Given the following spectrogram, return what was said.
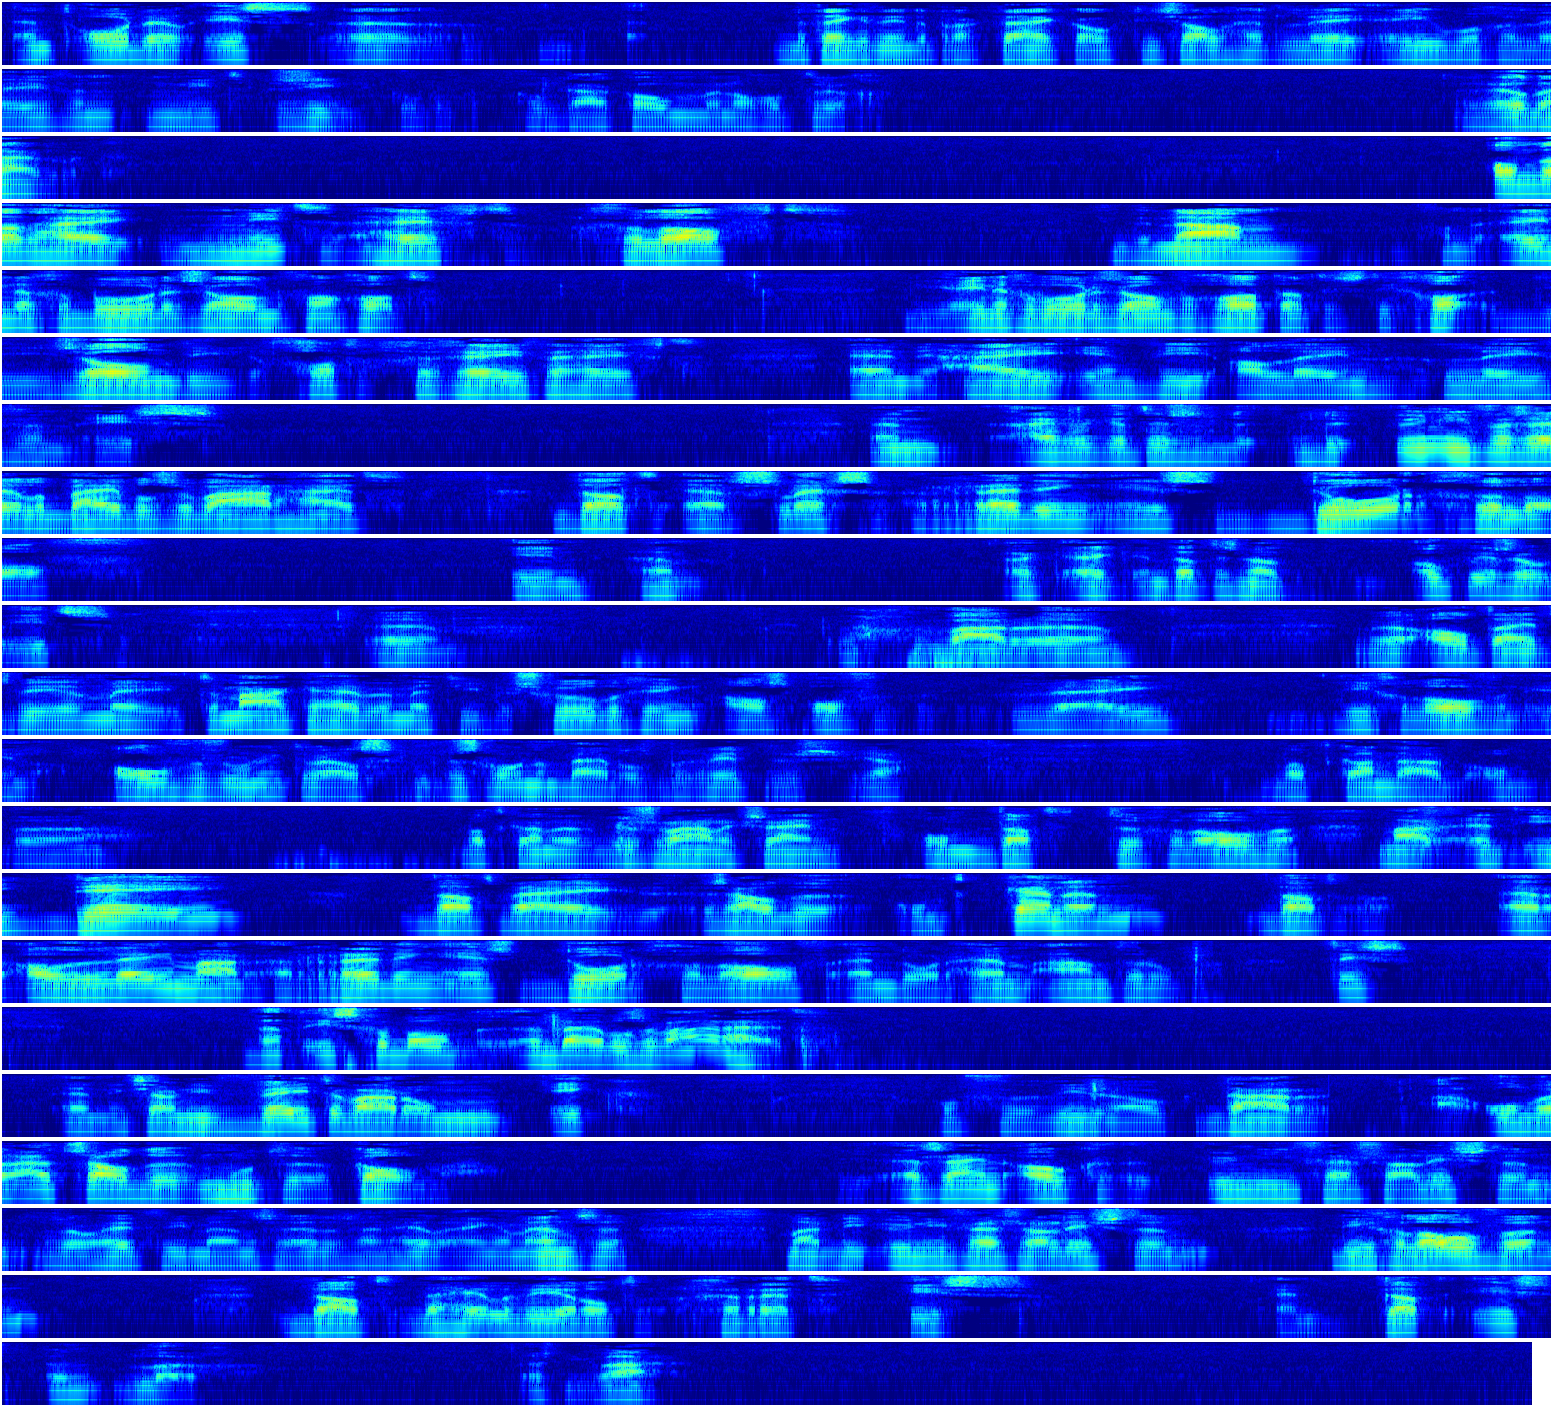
En het oordeel is, uh, betekent in de praktijk ook, die zal het eeuwige leven niet zien. Ook daar komen we nog op terug. Dat is heel duidelijk. Omdat hij niet heeft geloofd in de naam van de enige geboren zoon van God. Die enige geboren zoon van God, dat is die, die zoon die God gegeven heeft en hij in wie alleen leven is. En eigenlijk het is de, de universele bijbelse waarheid dat er slechts redding is door geloof in hem. Kijk, en dat is nou ook weer zoiets uh, waar uh, we altijd weer mee te maken hebben met die beschuldiging alsof wij, die geloven in alverzoening, terwijl het is gewoon een bijbels begrip, dus ja, wat kan daar op, wat kan er bezwaarlijk zijn om dat te geloven? Maar het idee dat wij zouden ontkennen dat er alleen maar redding is door geloof en door Hem aan te roepen. Het is, dat is gewoon een Bijbelse waarheid. En ik zou niet weten waarom ik, of wie dan ook, daar onderuit zouden moeten komen er zijn ook universalisten, zo heten die mensen, hè, dat zijn heel enge mensen. Maar die universalisten, die geloven dat de hele wereld gered is. En dat is een leugen. Dat is niet waar.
